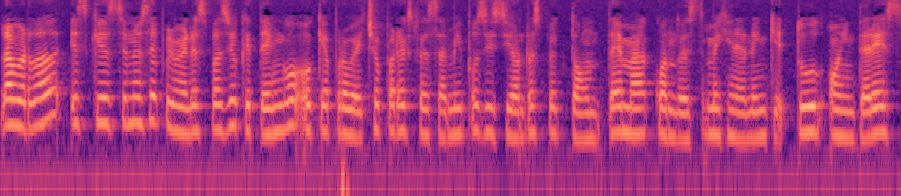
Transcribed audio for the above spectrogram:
La verdad es que este no es el primer espacio que tengo o que aprovecho para expresar mi posición respecto a un tema cuando éste me genera inquietud o interés.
